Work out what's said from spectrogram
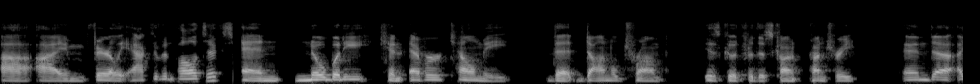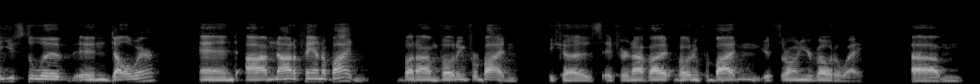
uh, I'm fairly active in politics, and nobody can ever tell me that Donald Trump is good for this con- country. And uh, I used to live in Delaware, and I'm not a fan of Biden, but I'm voting for Biden because if you're not vi- voting for Biden, you're throwing your vote away. Um,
